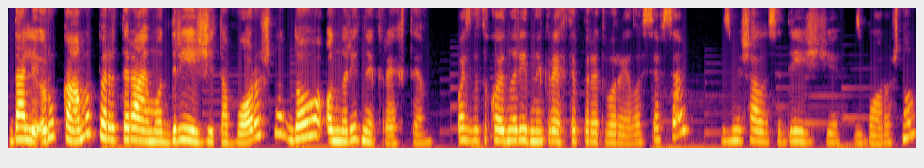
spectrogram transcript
Далі руками перетираємо дріжджі та борошно до однорідної крихти. Ось до такої однорідної крихти перетворилося все. Змішалися дріжджі з борошном.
